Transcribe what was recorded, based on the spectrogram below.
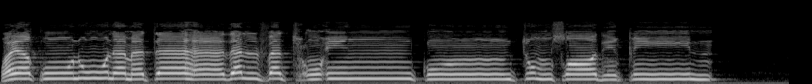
وَيَقُولُونَ مَتَىٰ هَٰذَا الْفَتْحُ إِن كُنتُمْ صَادِقِينَ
